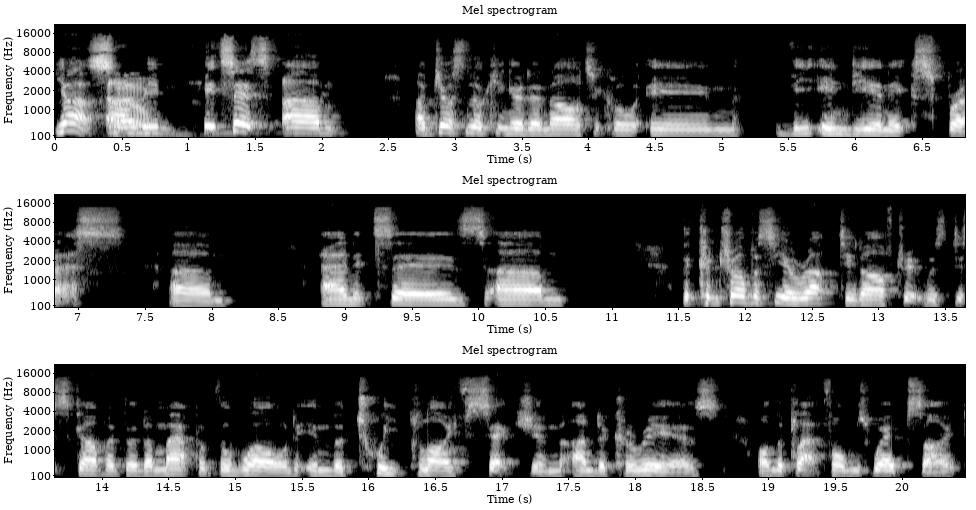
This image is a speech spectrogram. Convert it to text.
Yeah, so. I mean, it says. Um, I'm just looking at an article in the Indian Express, um, and it says um, the controversy erupted after it was discovered that a map of the world in the Tweep Life section under careers on the platform's website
